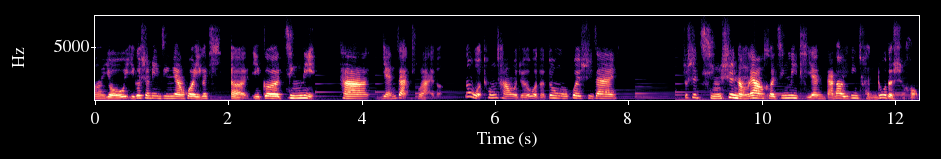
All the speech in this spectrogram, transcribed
嗯，由一个生命经验或一个体呃一个经历，它延展出来的。那我通常我觉得我的顿悟会是在，就是情绪能量和经历体验达到一定程度的时候。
